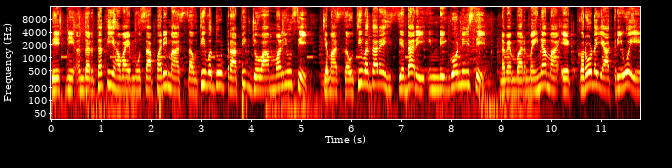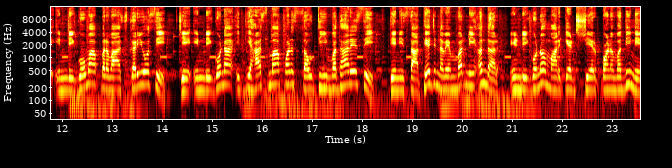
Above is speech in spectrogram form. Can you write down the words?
દેશની અંદર થતી હવાઈ મુસાફરીમાં સૌથી વધુ ટ્રાફિક જોવા મળ્યું છે, જેમાં સૌથી વધારે હિસ્સેદારી ઇન્ડિગોની છે. નવેમ્બર મહિનામાં એક કરોડ યાત્રીઓએ ઇન્ડિગોમાં પ્રવાસ કર્યો છે. જે ઇન્ડિગોના ઇતિહાસમાં પણ સૌથી વધારે છે. તેની સાથે જ નવેમ્બરની અંદર ઇન્ડિગોનો માર્કેટ શેર પણ વધીને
